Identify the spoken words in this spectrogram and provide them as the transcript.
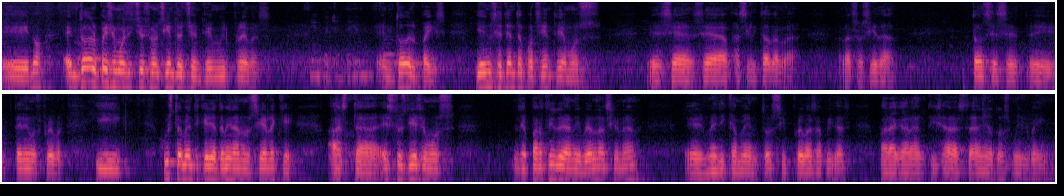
Eh, no, en todo el país hemos dicho son 181 mil pruebas. 181 En todo el país. Y en un 70% hemos, eh, se, ha, facilitado a la, a la sociedad. Entonces, eh, tenemos pruebas. Y justamente quería también anunciarle que hasta estos días hemos repartido a nivel nacional medicamentos y pruebas rápidas para garantizar hasta el año 2020.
